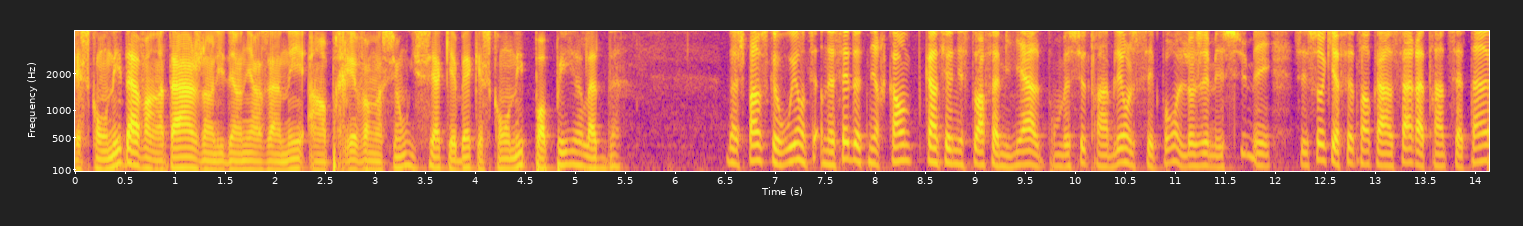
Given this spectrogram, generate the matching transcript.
Est-ce qu'on est davantage dans les dernières années en prévention ici à Québec? Est-ce qu'on est pas pire là-dedans? Bien, je pense que oui, on, essaie de tenir compte quand il y a une histoire familiale. Pour M. Tremblay, on ne le sait pas, on ne l'a jamais su, mais c'est sûr qu'il a fait son cancer à 37 ans.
